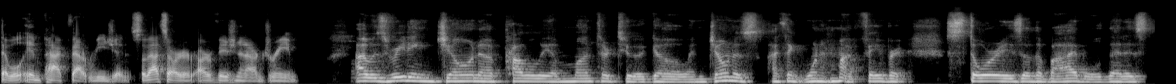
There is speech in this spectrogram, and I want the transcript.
that will impact that region. So that's our, our vision and our dream. I was reading Jonah probably a month or two ago, and Jonah's, I think, one of my favorite stories of the Bible that is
